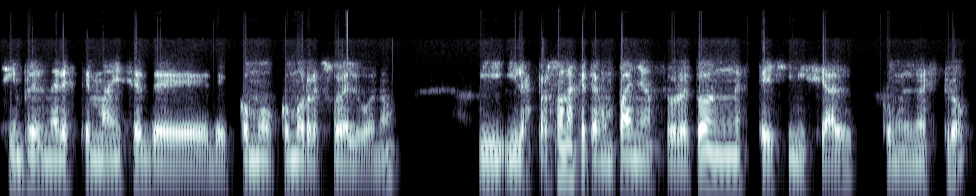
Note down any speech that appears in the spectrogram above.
siempre tener este mindset de, cómo, cómo resuelvo, ¿no? Y, las personas que te acompañan, sobre todo en un stage inicial como el nuestro,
